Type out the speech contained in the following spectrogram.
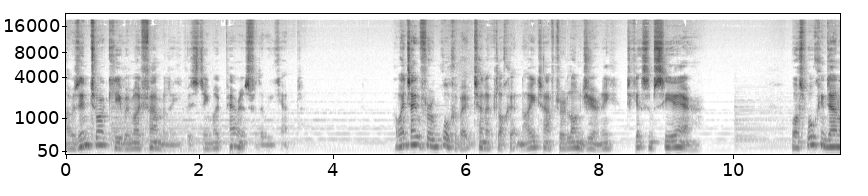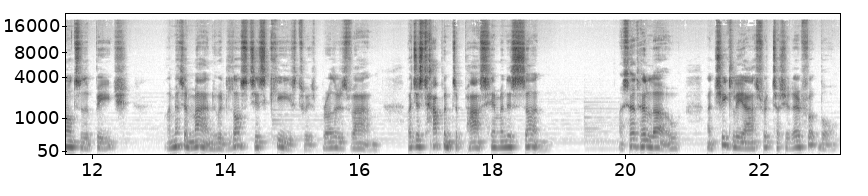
I was in Torquay with my family visiting my parents for the weekend. I went out for a walk about 10 o'clock at night after a long journey to get some sea air. Whilst walking down onto the beach, I met a man who had lost his keys to his brother's van. I just happened to pass him and his son. I said hello and cheekily asked for a touch of their football,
